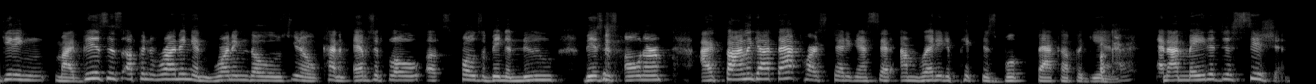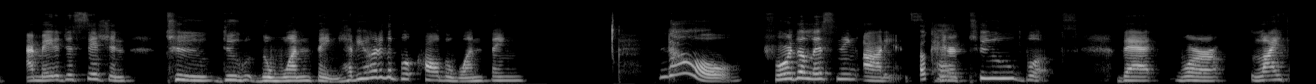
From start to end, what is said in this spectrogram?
getting my business up and running and running those, you know, kind of ebbs and flow, uh, flows of being a new business owner, I finally got that part steady and I said, I'm ready to pick this book back up again. Okay. And I made a decision. I made a decision to do the one thing. Have you heard of the book called The One Thing? No. For the listening audience, okay. there are two books that were life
